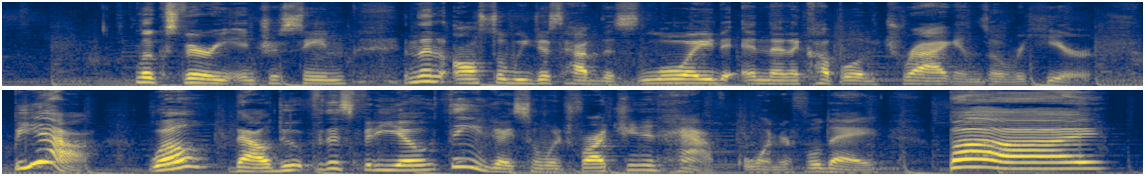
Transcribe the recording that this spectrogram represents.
Looks very interesting. And then also we just have this Lloyd and then a couple of dragons over here. But yeah, well, that'll do it for this video. Thank you guys so much for watching and have a wonderful day. Bye!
